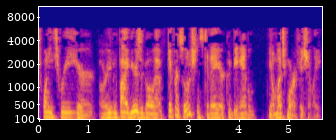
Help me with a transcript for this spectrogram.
23 or, or even five years ago have different solutions today or could be handled, you know, much more efficiently.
